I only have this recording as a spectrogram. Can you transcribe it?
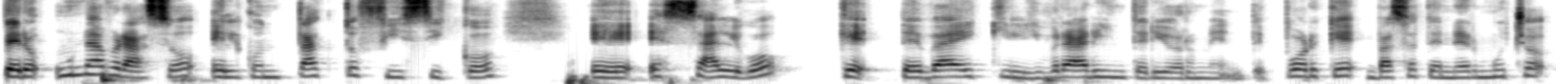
pero un abrazo, el contacto físico eh, es algo que te va a equilibrar interiormente, porque vas a tener mucho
